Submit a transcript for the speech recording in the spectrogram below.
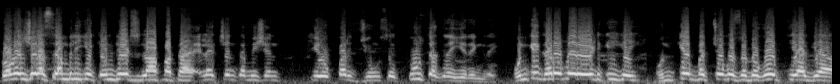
प्रोविंशियल असेंबली के कैंडिडेट लापता है। इलेक्शन कमीशन के ऊपर जू से तू तक नहीं रिंग रही। उनके घरों पर रेड की गई। उनके बच्चों को जदोगोब किया गया।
